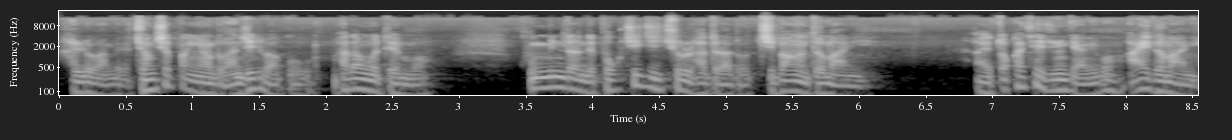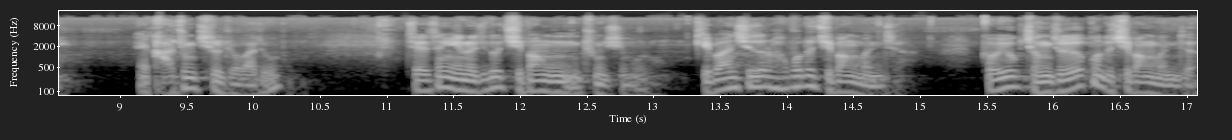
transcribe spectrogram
하려고 합니다. 정책 방향도 완전히 바꾸고 하다못해 뭐 국민들한테 복지 지출을 하더라도 지방은 더 많이 아예 똑같이 해주는 게 아니고 아예 더 많이 예, 가중치를 줘가지고 재생에너지도 지방 중심으로 기반 시설 확보도 지방 먼저 교육 정저 여건도 지방 먼저 어,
